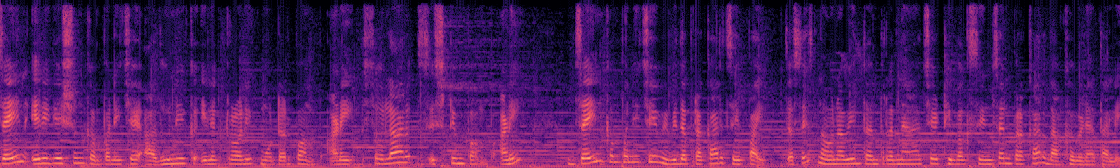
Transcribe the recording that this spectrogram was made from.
जैन इरिगेशन कंपनीचे आधुनिक इलेक्ट्रॉनिक मोटर पंप आणि सोलार सिस्टीम पंप आणि जैन कंपनीचे विविध प्रकारचे पाईप तसेच नवनवीन तंत्रज्ञानाचे ठिबक सिंचन प्रकार दाखविण्यात आले.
